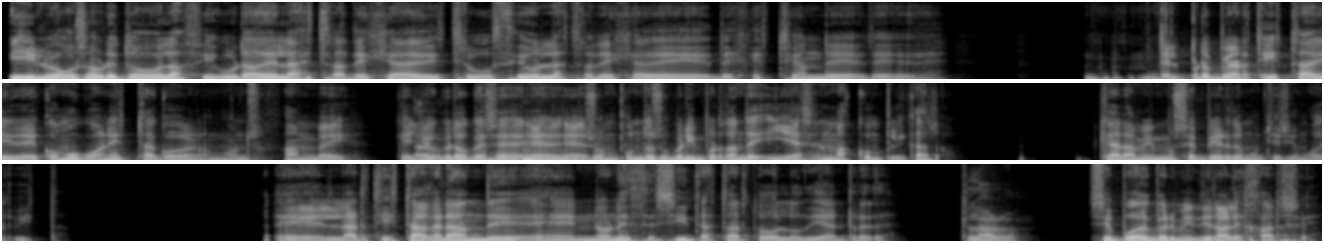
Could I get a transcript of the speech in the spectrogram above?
Y luego, sobre todo, la figura de la estrategia de distribución, la estrategia de, de gestión de, de- del propio artista y de cómo conecta con, con su fanbase. Que Claro. yo creo que ese es un punto súper importante y es el más complicado, que ahora mismo se pierde muchísimo de vista. El artista grande eh, no necesita estar todos los días en redes. Claro. Se puede permitir alejarse.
